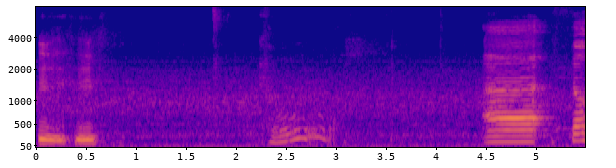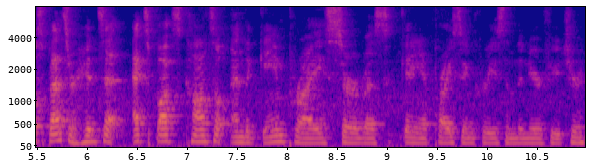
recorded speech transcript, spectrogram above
hmm Cool. Uh, Phil Spencer hints at Xbox console and the game price service getting a price increase in the near future.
